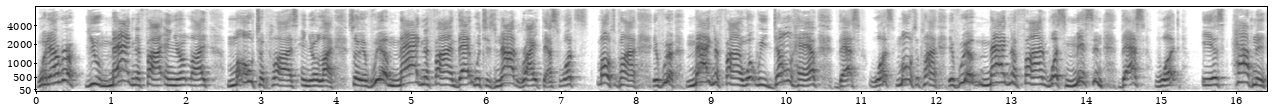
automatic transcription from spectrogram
Whatever you magnify in your life multiplies in your life. So if we're magnifying that which is not right, that's what's multiplying. If we're magnifying what we don't have, that's what's multiplying. If we're magnifying what's missing, that's what is happening.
